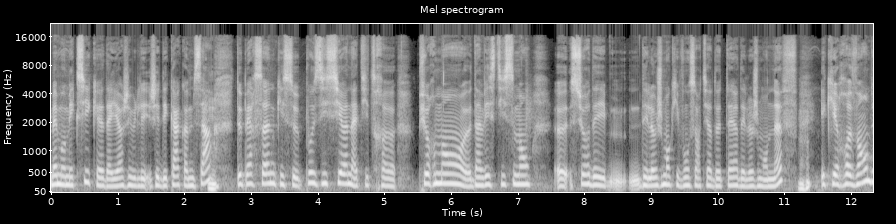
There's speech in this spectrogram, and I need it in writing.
même au Mexique d'ailleurs, j'ai des cas comme ça Mm. de personnes qui se positionnent à titre euh, purement euh, d'investissement euh, sur des, des logements qui vont sortir de terre, des logements neufs, Mhm. et qui revendent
